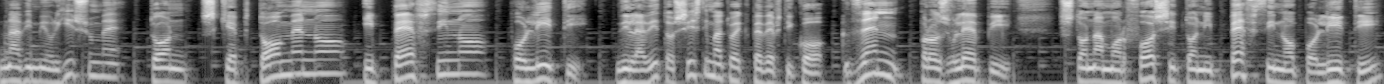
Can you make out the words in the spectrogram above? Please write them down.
να δημιουργήσουμε τον σκεπτόμενο υπεύθυνο πολίτη. Δηλαδή το σύστημα το εκπαιδευτικό δεν προσβλέπει στο να μορφώσει τον υπεύθυνο πολίτη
